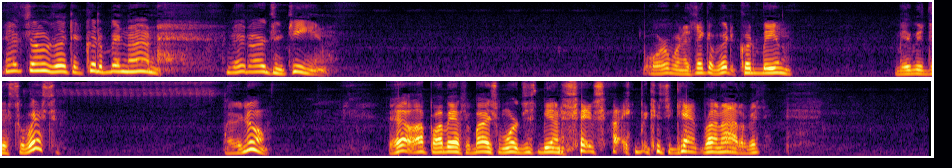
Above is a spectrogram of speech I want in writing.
that sounds like it could have been on that Argentine. Or when I think of it, it could have been maybe the Swiss. I don't know. Well, I'll probably have to buy some more just to be on the safe side because you can't run out of it.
